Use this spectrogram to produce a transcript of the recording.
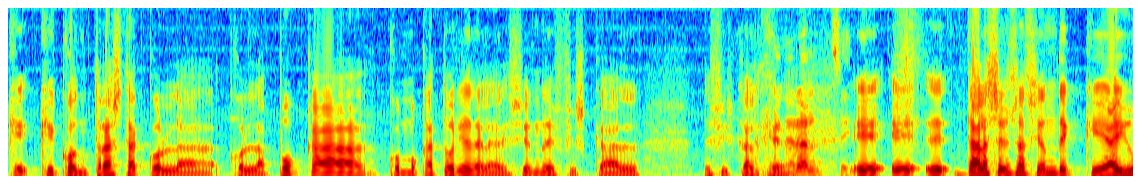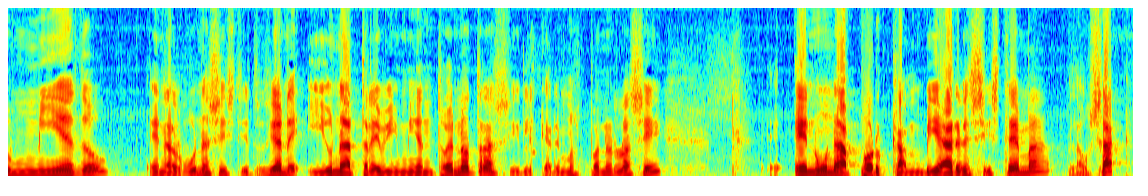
que, contrasta con la, con la poca convocatoria de la elección de fiscal, de fiscal general. Eh, da la sensación de que hay un miedo en algunas instituciones y un atrevimiento en otras, si queremos ponerlo así, en una por cambiar el sistema, la USAC,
